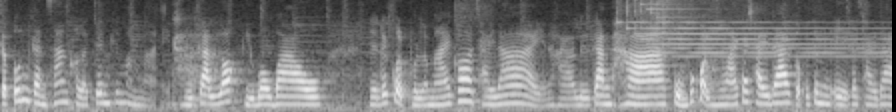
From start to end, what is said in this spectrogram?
กระตุ้นการสร้างคอลลาเจนขึ้นมาใหม่ค่ะหรือการลอกผิวเบาๆ อย่างด้วยกรดผลไม้ก็ใช้ได้นะคะ หรือการทากลุ่มพวกกรดผลไม้ก็ใช้ได้กรดวิตามิน A ก็ใช้ได้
